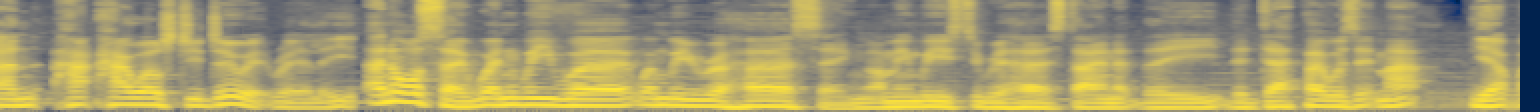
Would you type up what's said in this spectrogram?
And how, how else do you do it, really? And also, when we were when we were rehearsing, I mean, we used to rehearse down at the the depot. Was it Matt? Yep.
